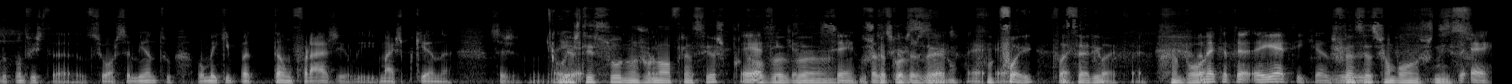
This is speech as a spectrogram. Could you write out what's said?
do ponto de vista do seu orçamento ou uma equipa tão frágil e mais pequena. Ou seja, Leste é, isso num jornal francês por é causa ética, da, sim, dos 14-0? É, é, foi? Foi, sério? Foi, foi. Boa. Onde é que a ética... Os de, franceses são bons nisso. É,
